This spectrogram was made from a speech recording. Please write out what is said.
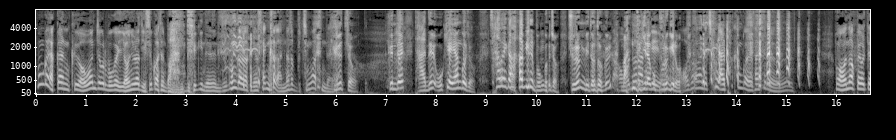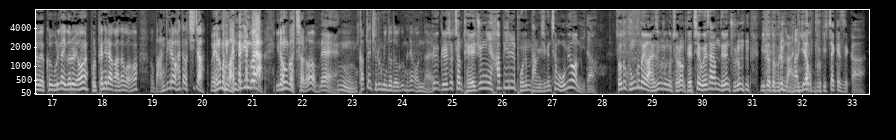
뭔가 약간 그 어원적으로 뭐가 연유라도 있을 것 같은 만드기는 누군가가 그냥 생각 안 나서 붙인 것 같은데. 그렇죠. 근데 다들 오케이 한 거죠. 사회가 합의를 본 거죠. 주름 미더덕을 그러니까 언어라는 게 부르기로. 언어라는 게 참 얄팍한 거예요, 사실은. 어, 언어학 배울 때 왜, 그, 우리가 이거를, 어, 볼펜이라고 안 하고, 어, 어, 만드기라고 한다고 치자. 뭐 이러면 만드기인 거야! 이런 것처럼. 네. 음, 갑자기 주름 미더덕은 그냥 어느 날. 그, 그래서 참 대중이 합의를 보는 방식은 참 오묘합니다. 저도 궁금해요. 안승준 군처럼 대체 왜 사람들은 주름 미더덕을 만드기라고 부르기 시작했을까?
